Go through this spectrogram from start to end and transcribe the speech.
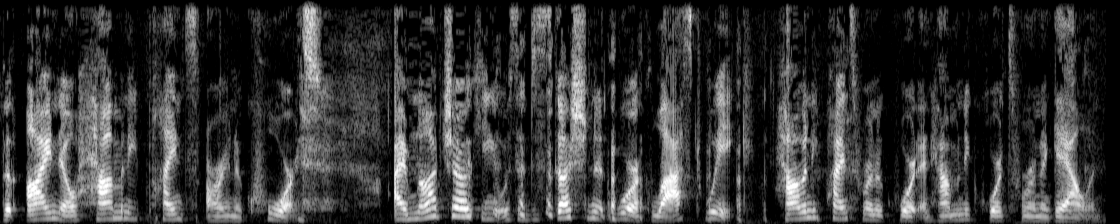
that I know how many pints are in a quart. I'm not joking. It was a discussion at work last week. How many pints were in a quart and how many quarts were in a gallon?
